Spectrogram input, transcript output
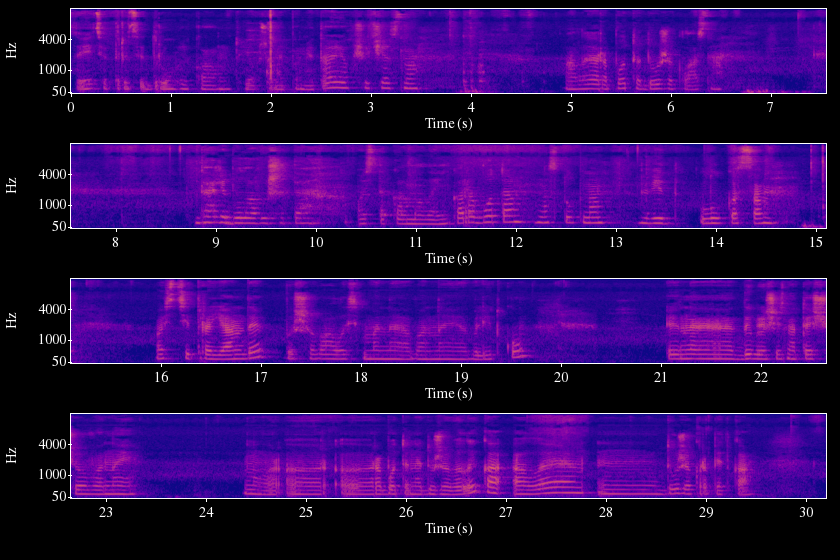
Здається, 32-й каунт. Я вже не пам'ятаю, якщо чесно. Але робота дуже класна. Далі була вишита ось така маленька робота наступна від Лукаса. Ось ці троянди вишивались в мене вони влітку. І не дивлячись на те, що вони ну, робота не дуже велика, але дуже кропітка.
